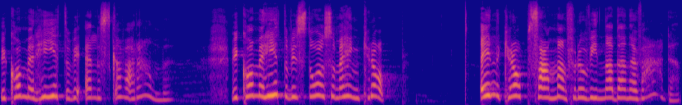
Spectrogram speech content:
Vi kommer hit och vi älskar varann. Vi kommer hit och vi står som en kropp. En kropp samman för att vinna den här världen.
